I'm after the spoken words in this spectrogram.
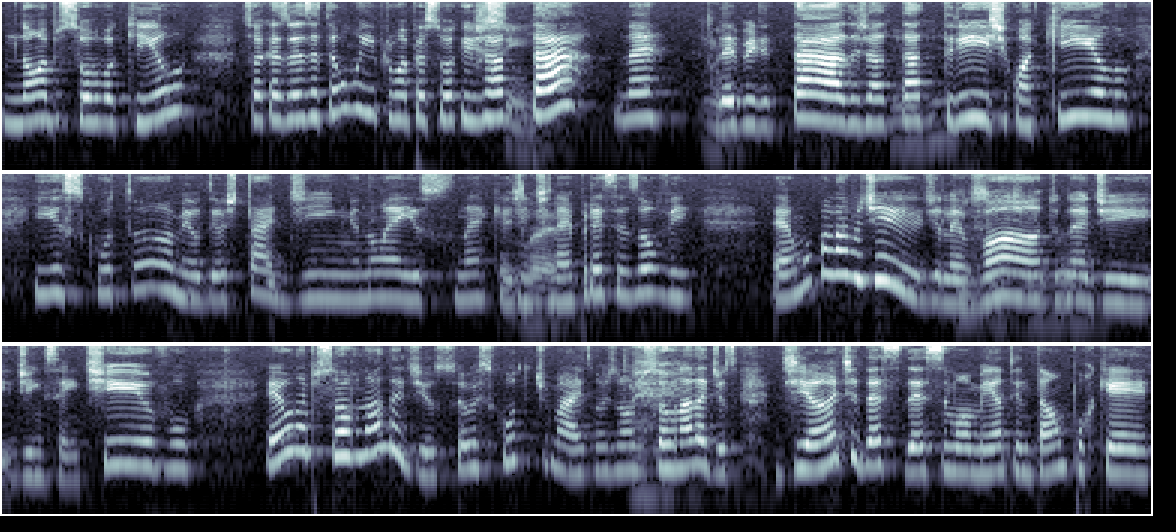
não absorvo aquilo, só que às vezes é tão ruim para uma pessoa que já está, né, É. debilitada, já está Uhum. triste com aquilo, e escuta, oh meu Deus, tadinho, não é isso, né, que a gente É. né, precisa ouvir. É uma palavra de, de levanto, incentivo, né, né? de, de incentivo. Eu não absorvo nada disso, eu escuto demais, mas não absorvo nada disso. Diante desse, desse momento, então, porque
